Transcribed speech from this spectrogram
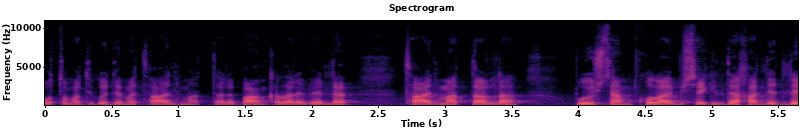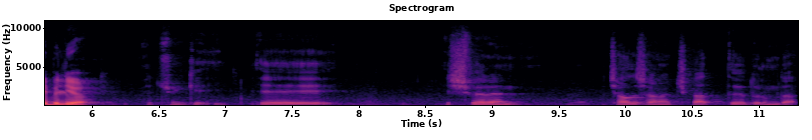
Otomatik ödeme talimatları, bankalara verilen talimatlarla bu işlem kolay bir şekilde halledilebiliyor. E Çünkü e, işveren çalışanı çıkarttığı durumda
